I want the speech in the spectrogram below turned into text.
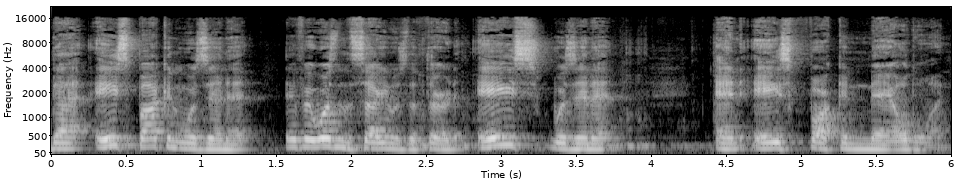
that Ace Buchan was in it. If it wasn't the second, it was the third. Ace was in it, and Ace fucking nailed one.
